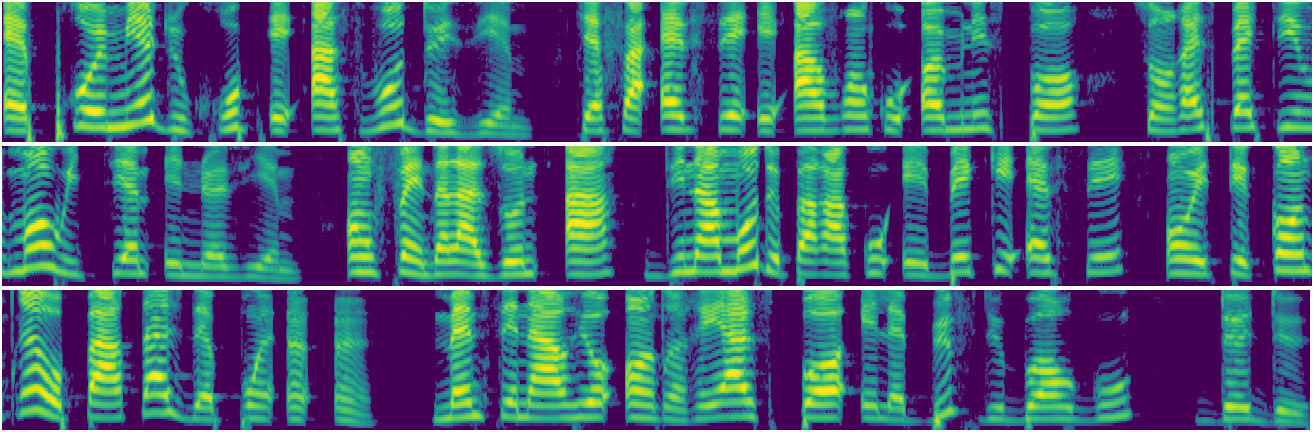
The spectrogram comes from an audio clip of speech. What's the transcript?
est premier du groupe et Asvo deuxième. Tchefa FC et Avranco Omnisport sont respectivement 8e et 9e. Enfin, dans la zone A, Dynamo de Parakou et Beke FC ont été contraints au partage des points 1-1. Même scénario entre Real Sport et les Buffs du Borgou 2-2.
